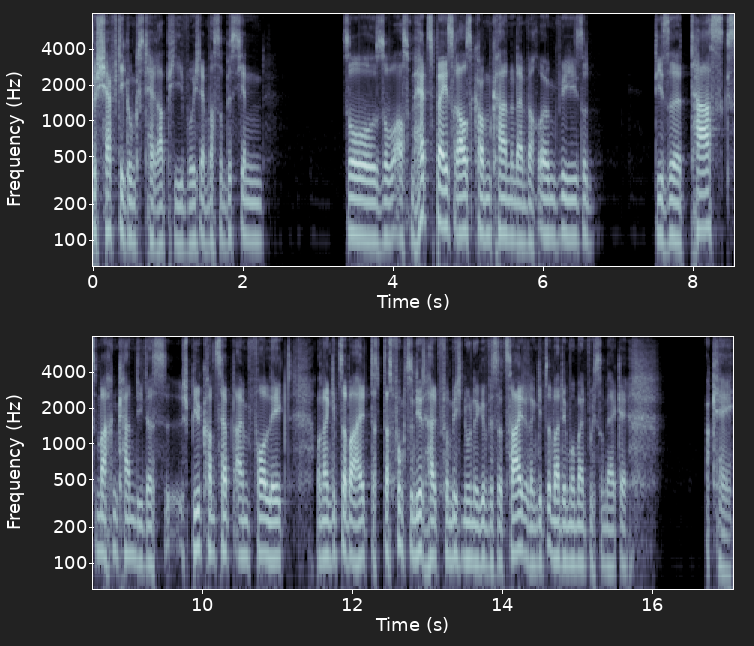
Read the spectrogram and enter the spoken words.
Beschäftigungstherapie, wo ich einfach so ein bisschen so, so aus dem Headspace rauskommen kann und einfach irgendwie so diese Tasks machen kann, die das Spielkonzept einem vorlegt. Und dann gibt es aber halt, das, das funktioniert halt für mich nur eine gewisse Zeit. Und dann gibt es immer den Moment, wo ich so merke, okay,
